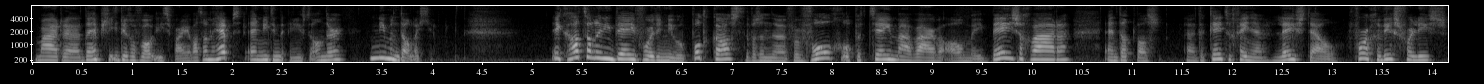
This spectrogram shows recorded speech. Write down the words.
Maar uh, dan heb je in ieder geval iets waar je wat aan hebt en niet in een of ander niemendalletje. Ik had al een idee voor de nieuwe podcast. Dat was een uh, vervolg op het thema waar we al mee bezig waren. En dat was uh, de ketogene leefstijl voor gewichtsverlies.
